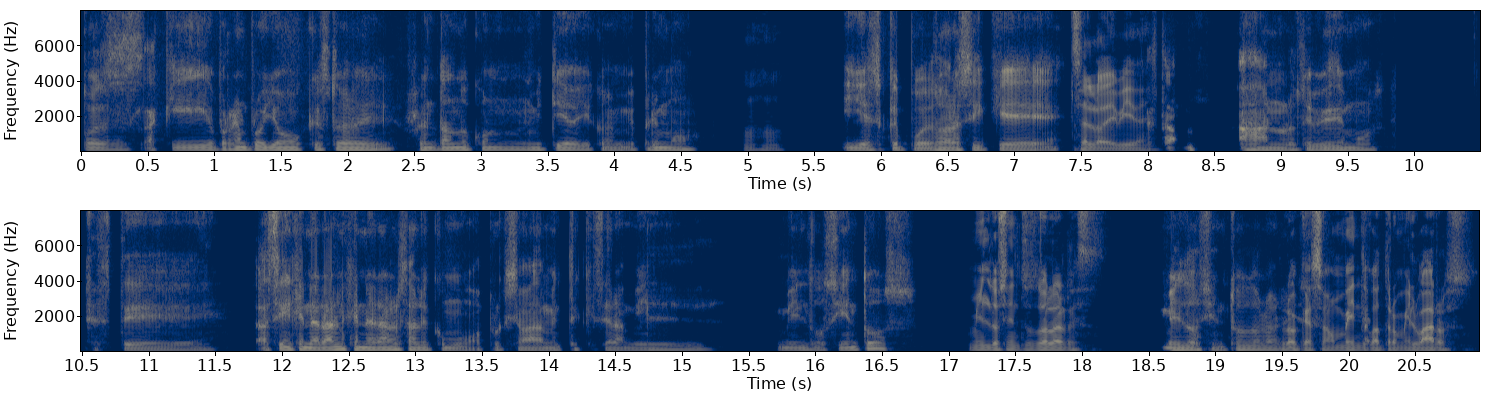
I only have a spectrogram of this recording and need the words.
Pues aquí, por ejemplo, yo que estoy rentando con mi tío y con mi primo, y es que pues ahora sí que Se lo divide. estamos, ajá, nos los dividimos. Este, así en general, en general sale como aproximadamente que será mil, mil doscientos, Mil doscientos dólares. mil doscientos dólares. Lo que son 24 mil varos.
